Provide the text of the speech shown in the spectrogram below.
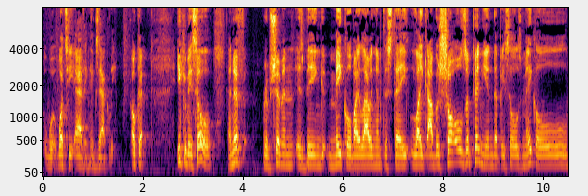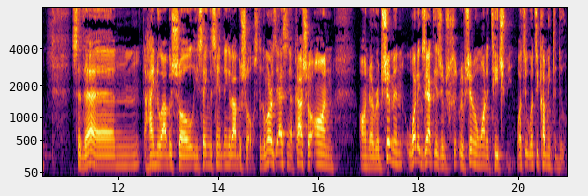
w- what's he adding exactly? Okay, Ika Beisol, and if Reb Shimon is being makel by allowing them to stay, like Abba Shaul's opinion that Beisol is makel. So then, Hainu Abishol, he's saying the same thing at Abishol. So the Gemara is asking Akasha on on uh, Reb Shimon, what exactly does Reb, Shimon want to teach me? What's he, what's he coming to do?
